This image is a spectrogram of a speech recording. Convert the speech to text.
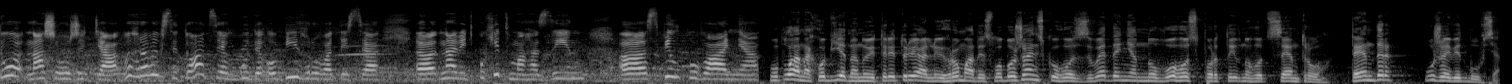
до нашого життя. В ігрових ситуаціях буде обігруватися е, навіть похід в магазин, е, спілкування. У планах об'єднаної територіальної громади Слобожанського зведення нового спортивного центру. Тендер уже відбувся.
